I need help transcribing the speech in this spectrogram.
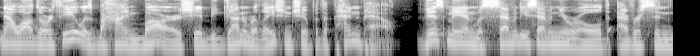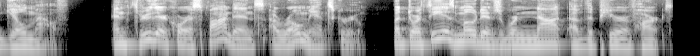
Now, while Dorothea was behind bars, she had begun a relationship with a pen pal. This man was 77 year old Everson Gilmouth. And through their correspondence, a romance grew. But Dorothea's motives were not of the pure of heart.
